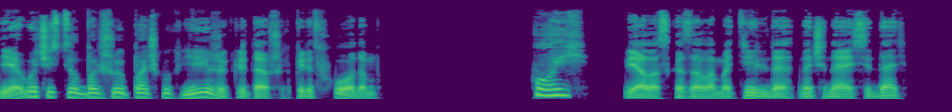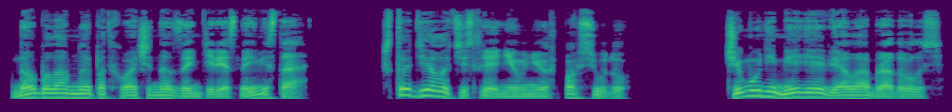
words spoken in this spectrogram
Я вычистил большую пачку книжек, летавших перед входом. «Ой», — вяло сказала Матильда, начиная седать, но была мной подхвачена за интересные места. Что делать, если они у нее повсюду? Чему не менее вяло обрадовалась.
